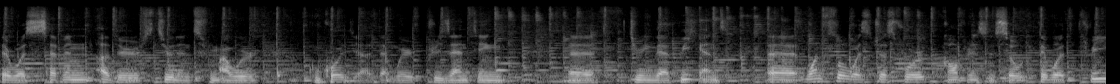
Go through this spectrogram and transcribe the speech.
There was seven other students from our Concordia that were presenting uh, during that weekend. Uh, one floor was just for conferences, so there were three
